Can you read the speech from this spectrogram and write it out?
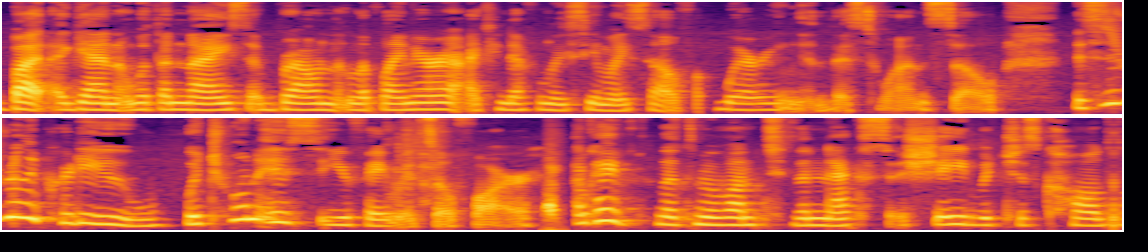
But again, with a nice brown lip liner, I can definitely see myself wearing this one. So this is really pretty. Which one is your favorite so far? Okay, let's move on to the next shade, which is called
